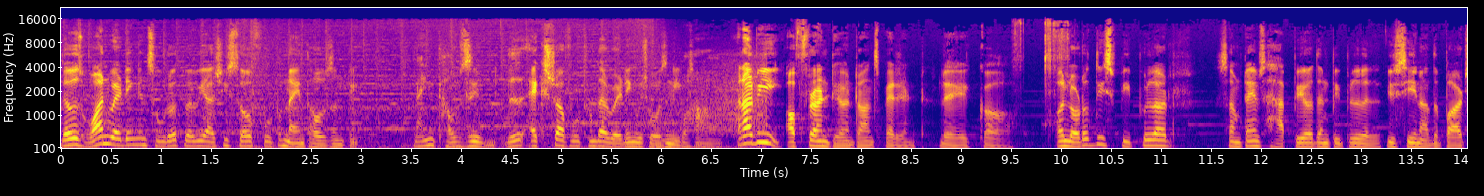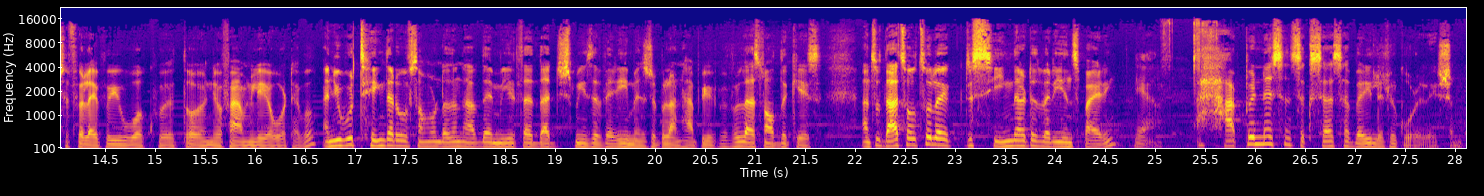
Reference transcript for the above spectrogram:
There was one wedding in Surat where we actually served food to 9,000 people. 9,000. There's extra food from that wedding which wasn't eaten. Wow. And I'll be upfront here and transparent. Like, uh, a lot of these people are sometimes happier than people you see in other parts of your life where you work with or in your family or whatever. And you would think that oh, if someone doesn't have their meals, that that just means they're very miserable, unhappy people. That's not the case. And so that's also like just seeing that is very inspiring. Yeah. Happiness and success have very little correlation.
